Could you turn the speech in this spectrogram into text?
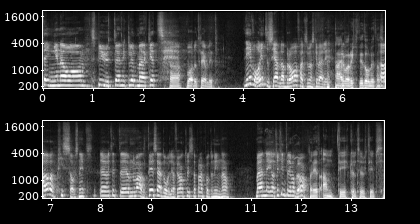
stängerna och spjuten i klubbmärket. Ja, var det trevligt? Det var inte så jävla bra faktiskt om jag ska vara ärlig. Nej, det var riktigt dåligt alltså. Ja, det var ett pissavsnitt. Jag vet inte om de alltid är så här dåliga för jag har inte lyssnat på den här podden innan. Men jag tyckte inte det var bra. Så det är ett anti-kulturtips.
